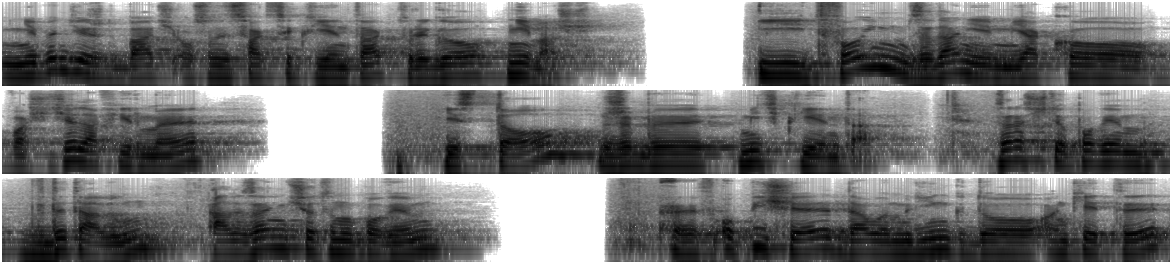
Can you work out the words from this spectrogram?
nie będziesz dbać o satysfakcję klienta, którego nie masz. I Twoim zadaniem jako właściciela firmy jest to, żeby mieć klienta. Zaraz Ci to opowiem w detalu, ale zanim Ci o tym opowiem, w opisie dałem link do ankiety,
